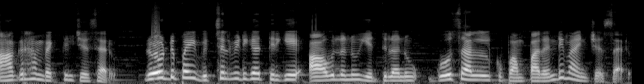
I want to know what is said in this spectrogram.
ఆగ్రహం వ్యక్తం చేశారు. రోడ్డుపై విచ్చలవిడిగా తిరిగే ఆవులను ఎద్దులను గోశాలలకు పంపాలని డిమాండ్ చేశారు.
